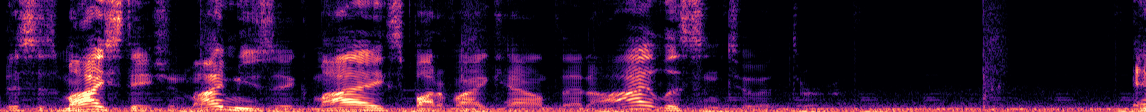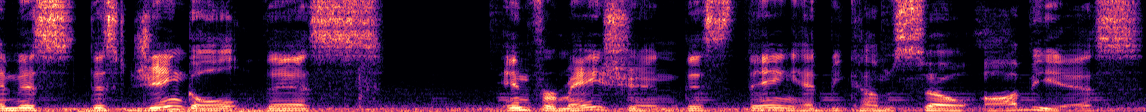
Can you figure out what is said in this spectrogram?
this is my station, my music, my Spotify account that I listen to it through. And this this jingle, this information, this thing had become so obvious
